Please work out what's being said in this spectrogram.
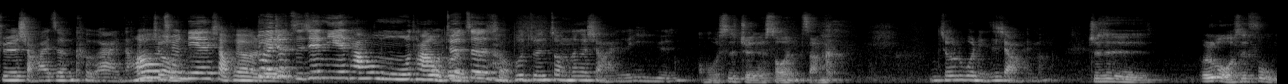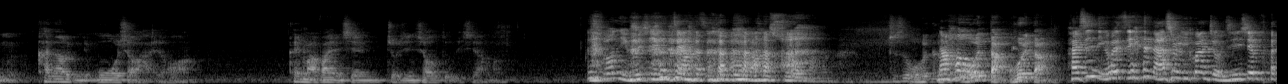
觉得小孩子很可爱，然后就、哦去捏小朋友的对，就直接捏他或摸他，我我觉得这很不尊重那个小孩的意愿。我是觉得手很脏，你说如果你是小孩吗，就是如果我是父母，看到你摸我小孩的话，可以麻烦你先酒精消毒一下吗？你说你会先这样子跟对方说吗？就是我会然后我会挡，我会挡，还是你会直接拿出一罐酒精先喷，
